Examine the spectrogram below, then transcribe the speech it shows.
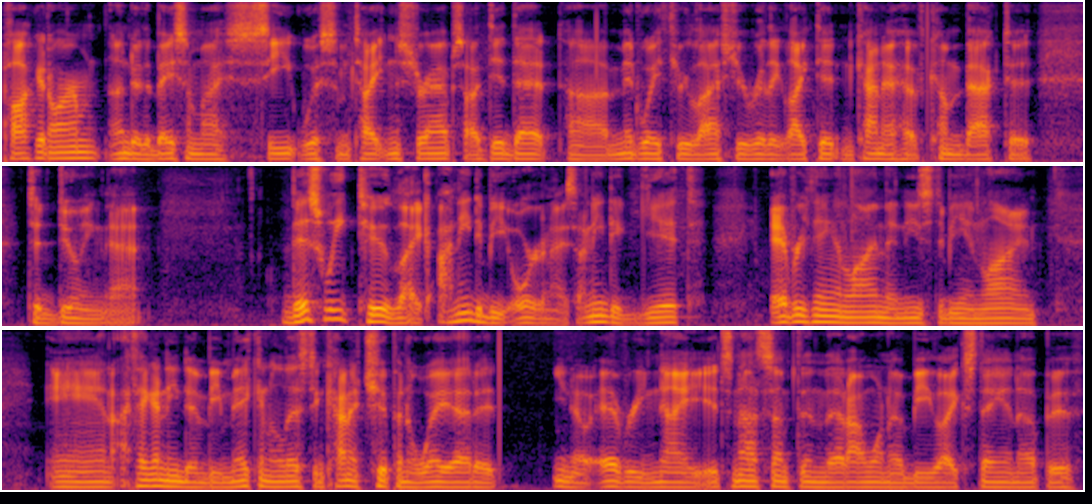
pocket arm under the base of my seat with some Titan straps. I did that uh, midway through last year, really liked it, and kind of have come back to to doing that. This week, too, like I need to be organized. I need to get everything in line that needs to be in line. And I think I need to be making a list and kind of chipping away at it you know, every night. It's not something that I want to be like staying up if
